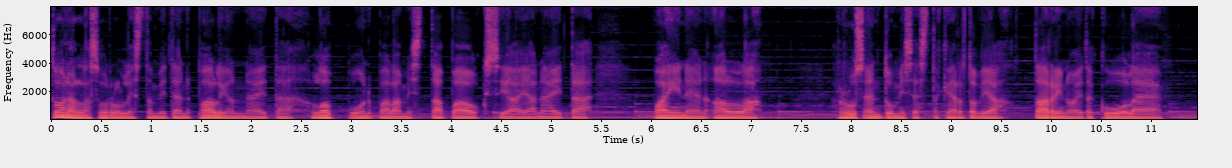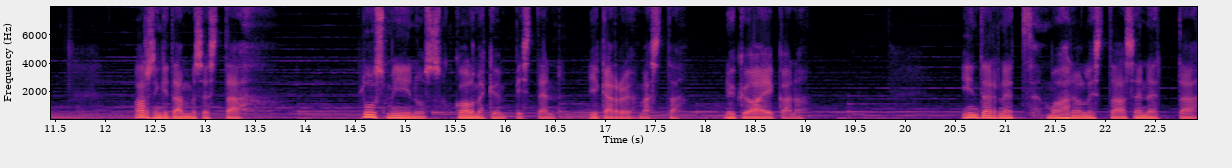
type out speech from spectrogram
todella surullista, miten paljon näitä loppuun palamistapauksia ja näitä paineen alla rusentumisesta kertovia tarinoita kuulee – varsinkin tämmöisestä plus-miinus kolmekymppisten ikäryhmästä nykyaikana. Internet mahdollistaa sen, että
